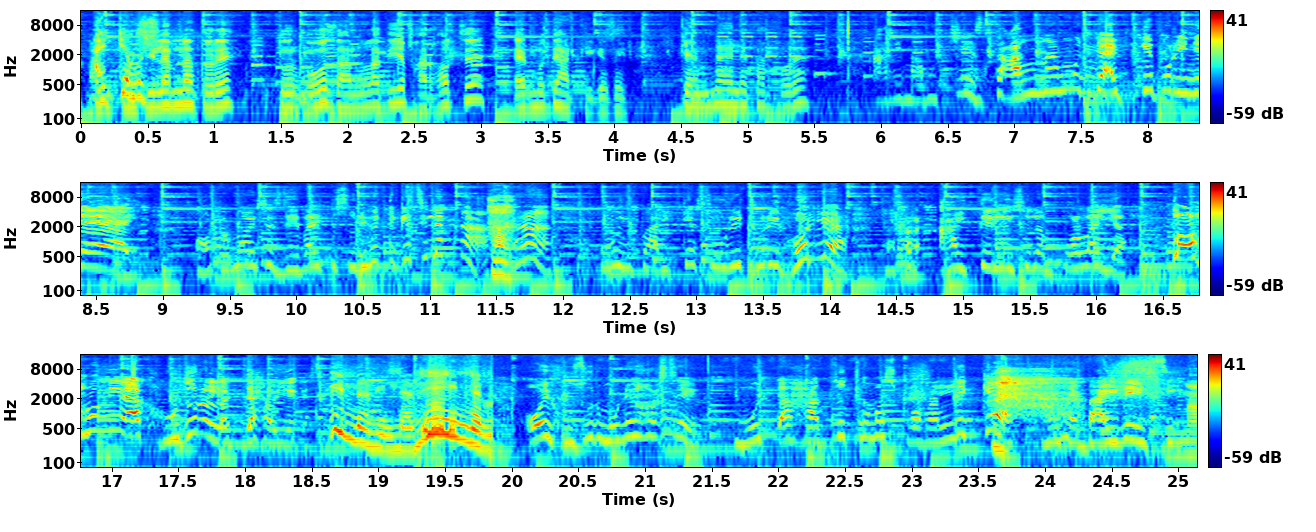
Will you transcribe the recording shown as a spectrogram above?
আমি আইকে বলছিলাম না তোরে তোর বউ জানলা দিয়ে ফার হচ্ছে এর মধ্যে আটকে গেছে। কেমনে এলে তারপরে আরে মা পুত্রে জালনার মধ্যে আটকে পড়ি নাই। ঘটনা হয়েছে যে বাড়িতে চুরি হতে গেছিলাম না। হ্যাঁ। ওই বাড়িতে চুরি টুরি হরিয়া তারপর আইতে লইছিলাম পলাইয়া। তখনই এক হুজুরের লাগ দেখা হইয়া গেছে। ওই হুজুর মনে হচ্ছে মুই তা হাজুত নামাজ পড়ার লিগে মনে হয় বাইরে এসি না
